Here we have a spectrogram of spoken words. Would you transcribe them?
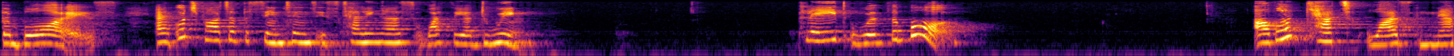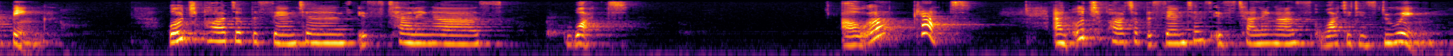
The boys. And which part of the sentence is telling us what they are doing? Played with the ball. Our cat was napping. Which part of the sentence is telling us what? Our cat. And which part of the sentence is telling us what it is doing?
